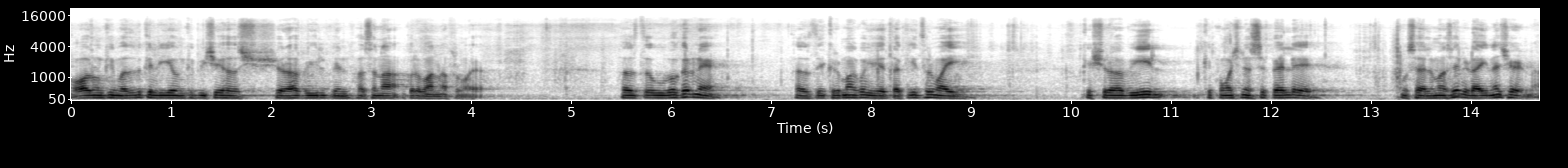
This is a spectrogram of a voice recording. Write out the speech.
और उनकी मदद के लिए उनके पीछे हज़रत शराबील बिन हसना को रवाना फरमाया। हज़रत अबू बकर ने हज़रत इक्रमा को यह तकीद फरमाई कि शराबील के पहुँचने से पहले मुसलमा से लड़ाई न छेड़ना।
